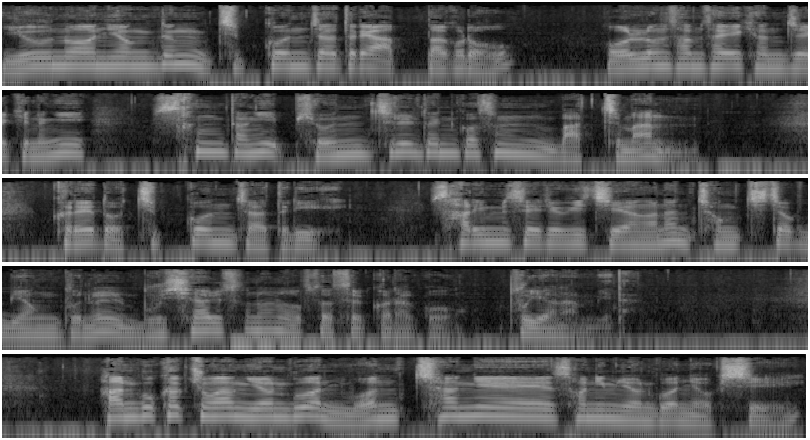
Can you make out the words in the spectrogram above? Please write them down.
윤원형 등 집권자들의 압박으로 언론 3사의 견제 기능이 상당히 변질된 것은 맞지만 그래도 집권자들이 살림 세력이 지향하는 정치적 명분을 무시할 수는 없었을 거라고 부연합니다. 한국학중앙연구원 원창의 선임연구원 역시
